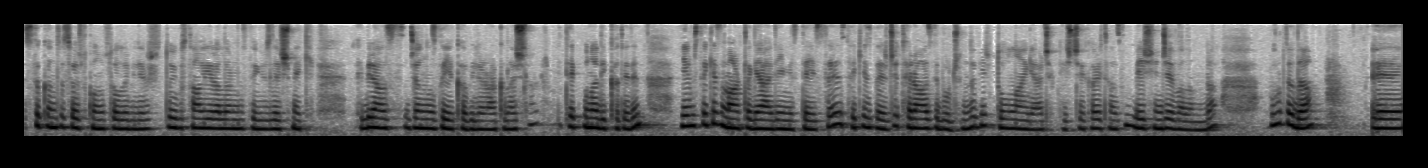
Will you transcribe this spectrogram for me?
sıkıntı söz konusu olabilir. Duygusal yaralarınızla yüzleşmek biraz canınızda yakabilir arkadaşlar. Bir tek buna dikkat edin. 28 Mart'a geldiğimizde ise 8 derece terazi burcunda bir dolunay gerçekleşecek haritanızın 5. ev alanında. Burada da e,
